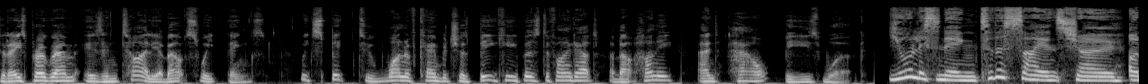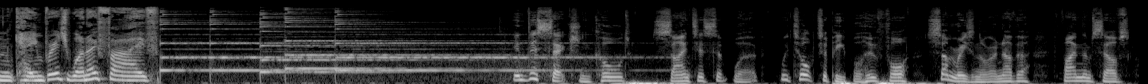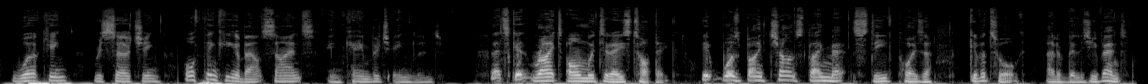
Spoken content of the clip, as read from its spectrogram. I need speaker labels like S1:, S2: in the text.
S1: Today's programme is entirely about sweet things. We speak to one of Cambridgeshire's beekeepers to find out about honey and how bees work.
S2: You're listening to The Science Show on Cambridge 105.
S1: In this section called Scientists at Work, we talk to people who, for some reason or another, find themselves working, researching, or thinking about science in Cambridge, England. Let's get right on with today's topic. It was by chance that I met Steve Poyser give a talk at a village event.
